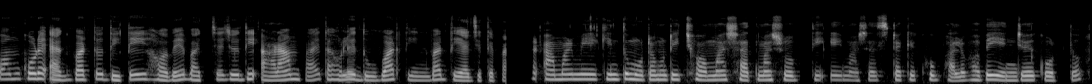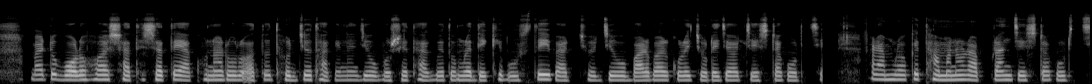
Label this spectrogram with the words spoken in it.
কম করে একবার তো দিতেই হবে। বাচ্চা যদি আরাম পায়, তাহলে দুবার, তিনবার দেওয়া যেতে পারে। আমার মেয়ে কিন্তু মোটামুটি ছ মাস সাত মাস অবধি এই মাসাজটাকে খুব ভালোভাবেই এনজয় করতো। বাট ও বড়ো হওয়ার সাথে সাথে এখন আর ওর অত ধৈর্য থাকে না যে ও বসে থাকবে। তোমরা দেখে বুঝতেই পারছ যে ও বারবার করে চলে যাওয়ার চেষ্টা করছে। আর আমরা ওকে থামানোর আপ্রাণ চেষ্টা করছি।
